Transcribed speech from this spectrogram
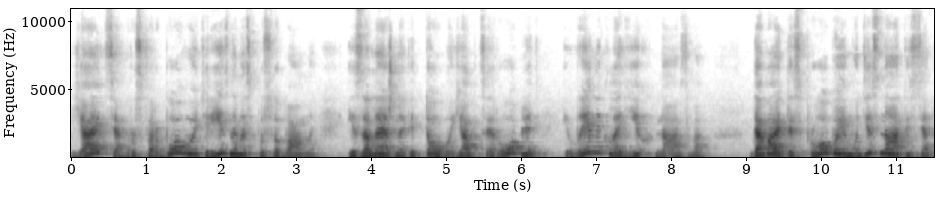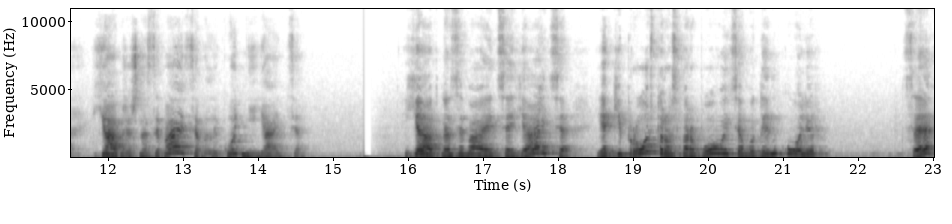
Яйця розфарбовують різними способами, і залежно від того, як це роблять, і виникла їх назва. Давайте спробуємо дізнатися, як же ж називаються великодні яйця. Як називаються яйця, які просто розфарбовуються в один колір? Це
